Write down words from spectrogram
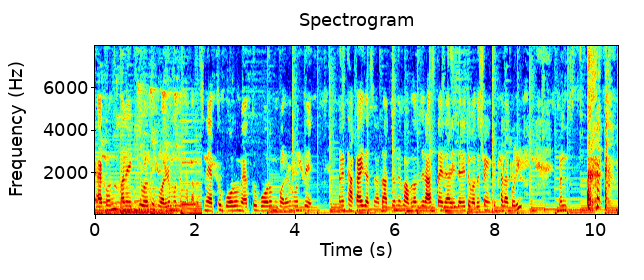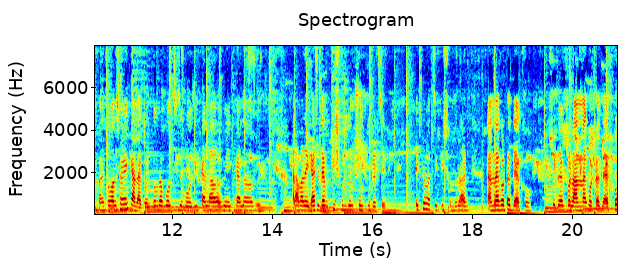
এখন মানে কি বলতো, ঘরের মধ্যে থাকা যাচ্ছে না। এত গরম এত গরম ঘরের মধ্যে মানে থাকাই যাচ্ছে না। তার জন্য ভাবলাম যে রাস্তায় দাঁড়িয়ে দাঁড়িয়ে তোমাদের সঙ্গে একটু খেলা করি। মানে তোমাদের সঙ্গে খেলা করি। তোমরা বলছো যে, বৌদি, খেলা হবে খেলা হবে। আর আমাদের গাছে দেখো কি সুন্দর ফুল ফুটেছে। দেখতে পাচ্ছি কি সুন্দর? আর রান্নাঘরটা দেখো, শুধু একবার রান্নাঘরটা দেখো।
